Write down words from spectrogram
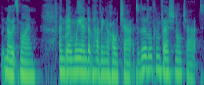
but no, it's mine. And then we end up having a whole chat, a little confessional chat.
